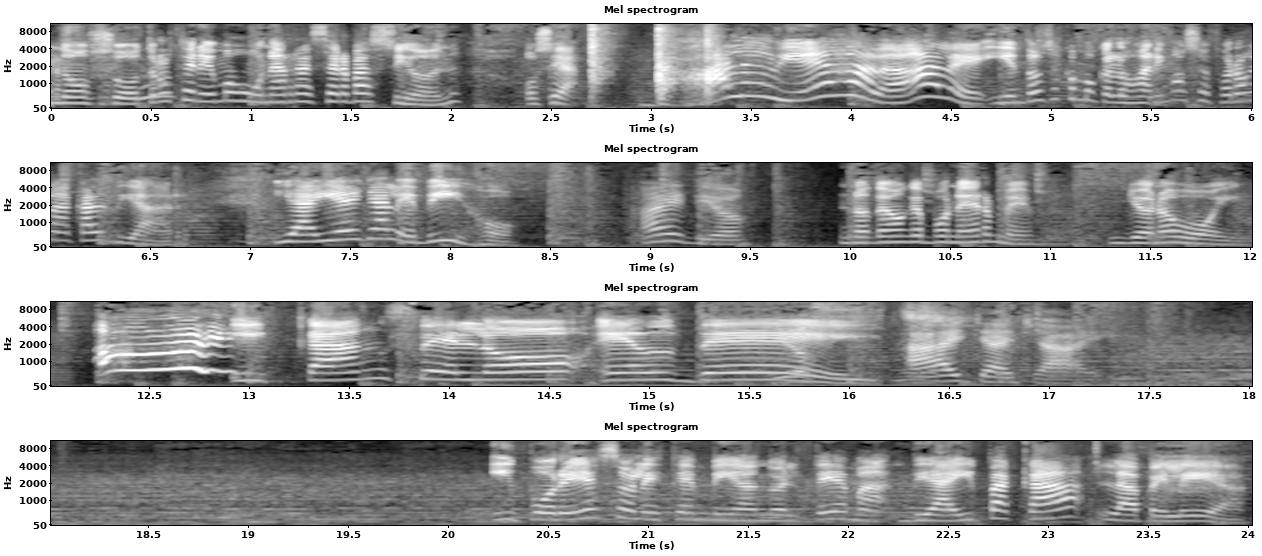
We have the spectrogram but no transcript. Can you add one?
Nosotros tenemos una reservación. O sea, vieja, dale. Y entonces como que los ánimos se fueron a caldear. Y ahí ella le dijo, Ay, Dios. no tengo que ponerme, yo no voy. Y canceló el date. Ay, ay, ay. Y por eso le está enviando el tema. De ahí para acá, la pelea.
